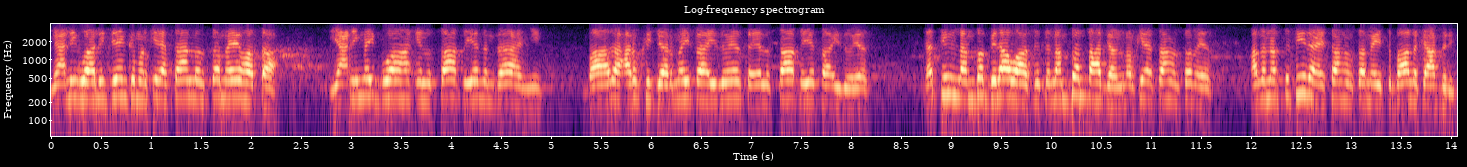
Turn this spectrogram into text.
yani waalideynka marki ixsaan lan sameeyo hataa yani may buaha ilsaaq iyo lan baahanyi baada xarufka jar may faaidooyas ilsaaq iyo faaidooyas laakiin lamba bilaa waasit lamban dhahgal marki ixsaan an sameeya ada naftatida ixsaan an sameysa baala kabiri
